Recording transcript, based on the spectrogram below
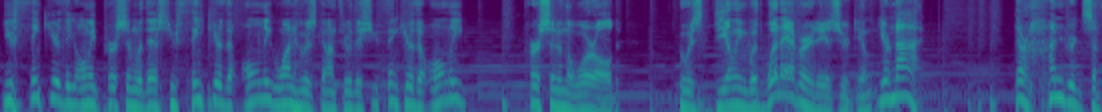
You think you're the only person with this. You think you're the only one who has gone through this. You think you're the only person in the world who is dealing with whatever it is you're dealing. You're not. There are hundreds of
